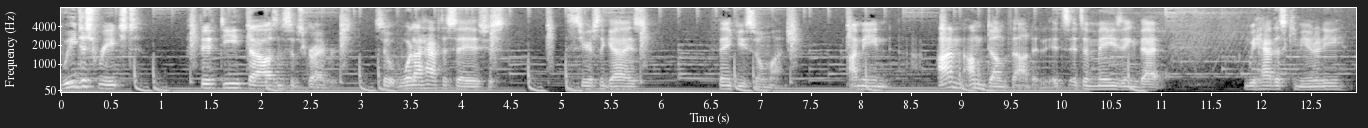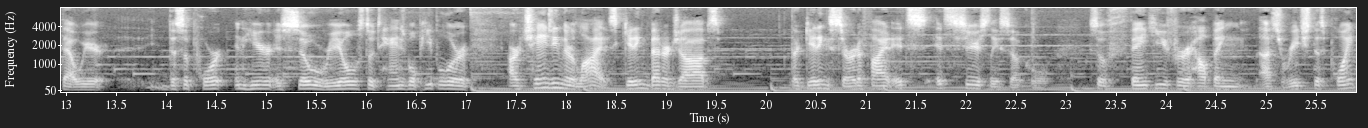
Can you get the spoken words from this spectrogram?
we just reached 50,000 subscribers. So what I have to say is just seriously, guys, thank you so much. I mean, I'm I'm dumbfounded. It's it's amazing that we have this community that we're the support in here is so real, so tangible. People are are changing their lives, getting better jobs. They're getting certified. It's it's seriously so cool. So thank you for helping us reach this point.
